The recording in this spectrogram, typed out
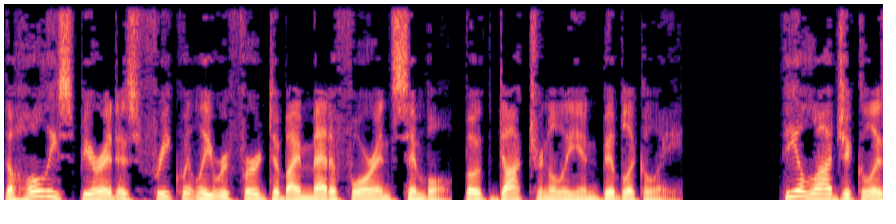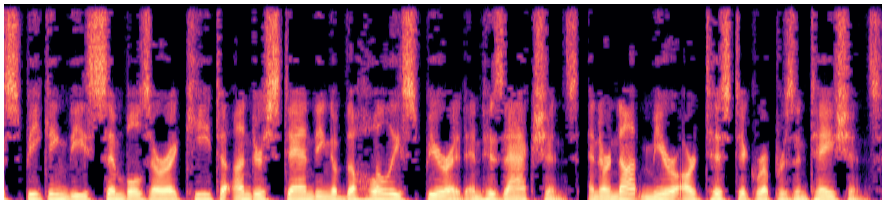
the Holy Spirit is frequently referred to by metaphor and symbol, both doctrinally and biblically. Theologically speaking these symbols are a key to understanding of the Holy Spirit and his actions, and are not mere artistic representations.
